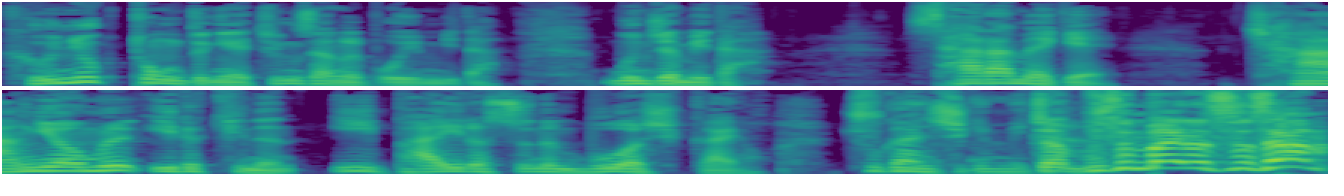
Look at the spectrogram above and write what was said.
근육통 등의 증상을 보입니다. 문제입니다. 사람에게 장염을 일으키는 이 바이러스는 무엇일까요? 주관식입니다. 자, 무슨 바이러스 3?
